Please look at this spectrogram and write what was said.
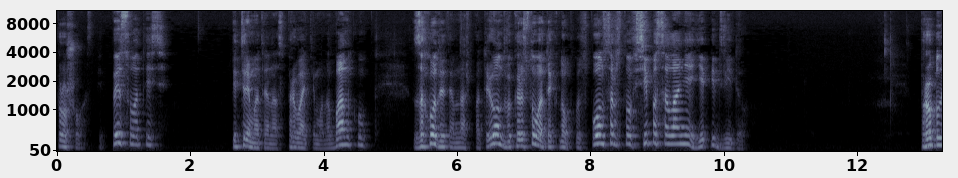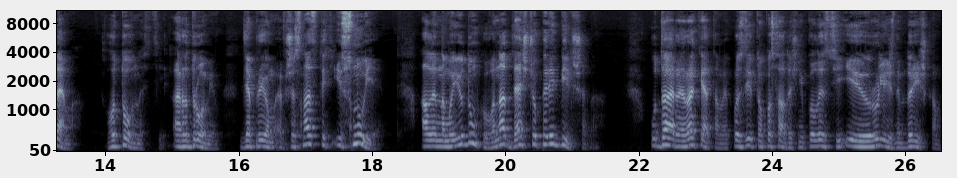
Прошу вас підписуватись, підтримати нас в приваті Монобанку, заходити в наш Patreon, використовувати кнопку спонсорство. Всі посилання є під відео. Проблема готовності аеродромів для прийому F-16 існує. Але, на мою думку, вона дещо перебільшена. Удари ракетами по злітно-посадочній полосі і руліжним доріжкам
